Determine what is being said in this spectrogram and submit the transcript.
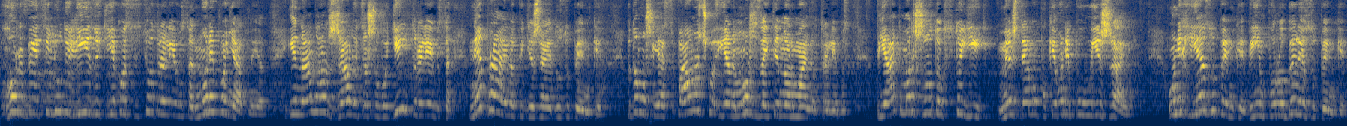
горбиці, люди лізуть якось з цього тролейбуса, ну непонятно як. І на нас жалуються, що водій тролейбуса неправильно під'їжджає до зупинки, тому що я з паличкою і я не можу зайти нормально в тролейбус. П'ять маршруток стоїть, ми ждемо, поки вони поуїжджають. У них є зупинки, ви їм поробили зупинки,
